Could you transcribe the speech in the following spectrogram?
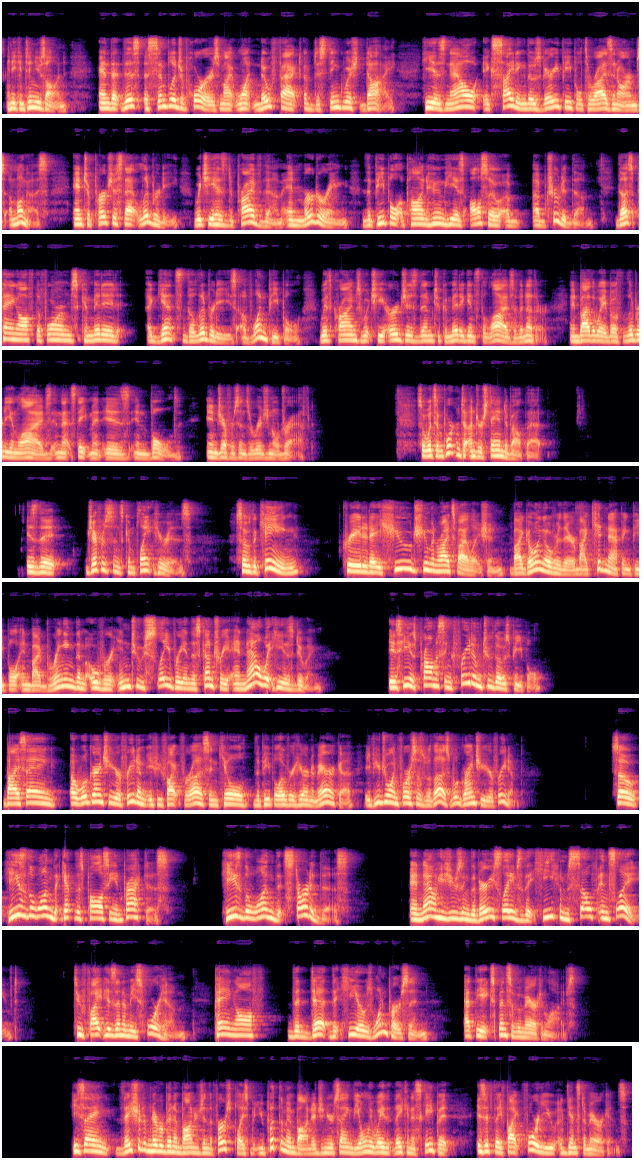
And he continues on and that this assemblage of horrors might want no fact of distinguished die, he is now exciting those very people to rise in arms among us, and to purchase that liberty which he has deprived them, and murdering the people upon whom he has also ob- obtruded them, thus paying off the forms committed against the liberties of one people with crimes which he urges them to commit against the lives of another and by the way, both liberty and lives in that statement is in bold in Jefferson's original draft. So, what's important to understand about that is that Jefferson's complaint here is so the king created a huge human rights violation by going over there, by kidnapping people, and by bringing them over into slavery in this country. And now what he is doing is he is promising freedom to those people by saying, Oh, we'll grant you your freedom if you fight for us and kill the people over here in America. If you join forces with us, we'll grant you your freedom. So he's the one that kept this policy in practice. He's the one that started this. And now he's using the very slaves that he himself enslaved to fight his enemies for him, paying off the debt that he owes one person at the expense of American lives. He's saying they should have never been in bondage in the first place, but you put them in bondage, and you're saying the only way that they can escape it is if they fight for you against Americans.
